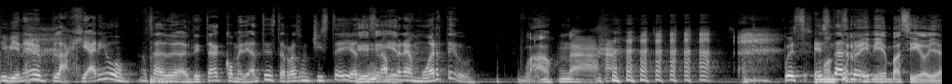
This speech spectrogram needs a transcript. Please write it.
y viene el plagiario. O sea, ahorita comediantes te robas un chiste y ya te la pena de muerte. Güey. Wow. Ajá. Pues esta Monterrey bien vacío ya.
